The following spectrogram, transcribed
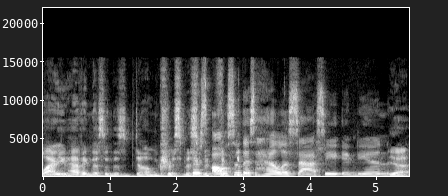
why are you having this in this dumb Christmas? there's movie? also this hella sassy Indian yeah.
